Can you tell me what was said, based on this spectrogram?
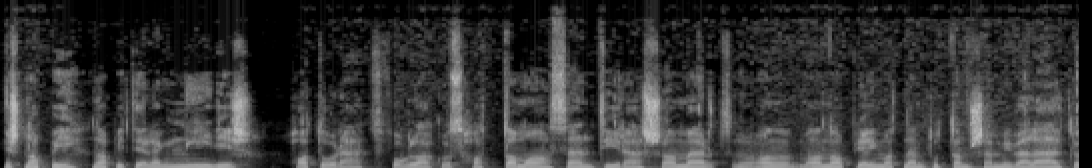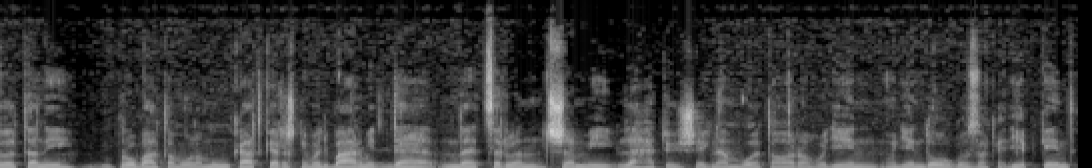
És napi, napi tényleg négy és hat órát foglalkozhattam a szentírással, mert a, a napjaimat nem tudtam semmivel eltölteni. Próbáltam volna munkát keresni, vagy bármit, de, de egyszerűen semmi lehetőség nem volt arra, hogy én, hogy én dolgozzak egyébként.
